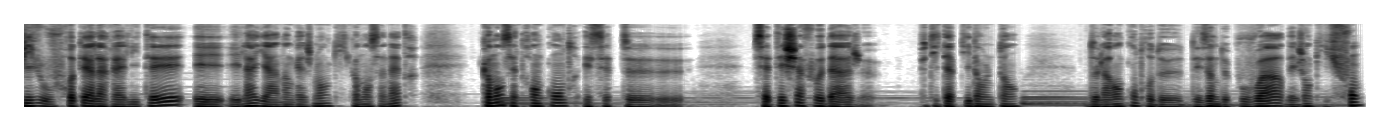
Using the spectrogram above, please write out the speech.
Puis vous vous frottez à la réalité, et, là, il y a un engagement qui commence à naître. Comment cette rencontre et cette, euh, cet échafaudage, petit à petit dans le temps, de la rencontre de, des hommes de pouvoir, des gens qui font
